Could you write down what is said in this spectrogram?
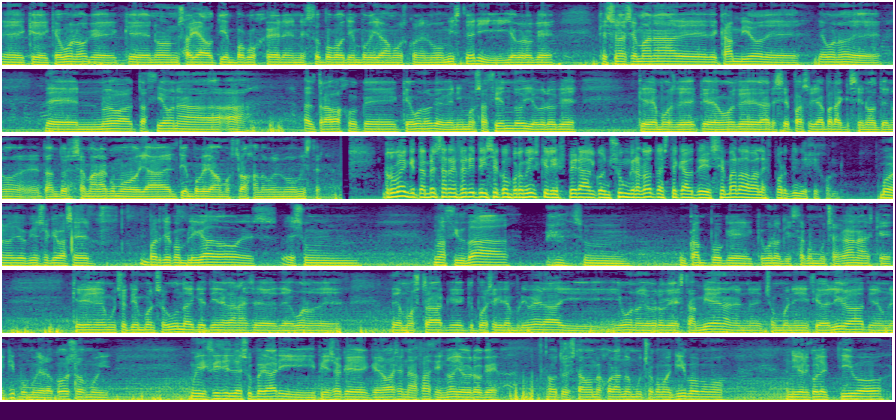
eh, que, que, bueno que, que, no nos había dado tiempo a coger en este poco tiempo que llevamos con el nuevo Mister y yo creo que, es una semana de, cambio, de, bueno de, nueva adaptación a, al trabajo que, que, bueno que venimos haciendo y yo creo que que debemos de, que debemos de dar ese paso ya para que se note, ¿no? Eh, tanto esa semana como ya el tiempo que llevamos trabajando con el nuevo míster. Rubén, que també s'ha referit a aquest compromís que li espera al conjunt granota este cap de setmana davant l'Sporting de Gijón. Bueno, yo pienso que va a ser un partido complicado, es, es un, una ciudad, es un, un campo que, bueno que está con muchas ganas, que, que viene mucho tiempo en segunda y que tiene ganas de, bueno de, de demostrar que, que, puede seguir en primera y, y, bueno, yo creo que están bien, han hecho un buen inicio de liga, tienen un equipo muy rocoso, muy, muy difícil de superar y pienso que, que, no va a ser nada fácil, ¿no? Yo creo que nosotros estamos mejorando mucho como equipo, como a nivel colectivo,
